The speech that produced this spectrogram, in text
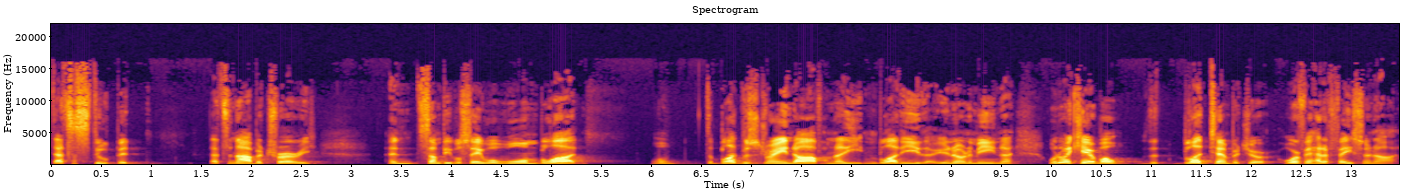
That's a stupid, that's an arbitrary. And some people say, well, warm blood. Well, the blood was drained off. I'm not eating blood either. You know what I mean? I, what do I care about the blood temperature or if it had a face or not?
